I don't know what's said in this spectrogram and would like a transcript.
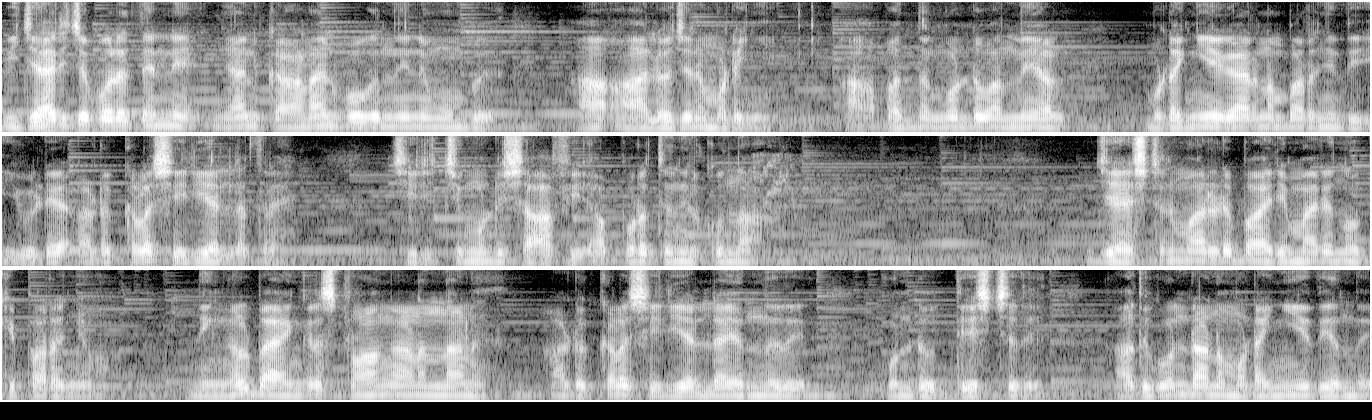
വിചാരിച്ച പോലെ തന്നെ ഞാൻ കാണാൻ പോകുന്നതിന് മുമ്പ് ആ ആലോചന മുടങ്ങി. ആ ബന്ധം കൊണ്ട് വന്നയാൾ മുടങ്ങിയ കാരണം പറഞ്ഞത് ഇവിടെ അടുക്കള ശരിയല്ലത്രേ. ചിരിച്ചും കൊണ്ട് ഷാഫി അപ്പുറത്ത് നിൽക്കുന്ന ജ്യേഷ്ഠന്മാരുടെ ഭാര്യമാരെ നോക്കി പറഞ്ഞു. നിങ്ങൾ ഭയങ്കര സ്ട്രോങ് ആണെന്നാണ്. അടുക്കള ശരിയല്ല എന്നത് കൊണ്ട് ഉദ്ദേശിച്ചത്. അതുകൊണ്ടാണ് മുടങ്ങിയത് എന്ന്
